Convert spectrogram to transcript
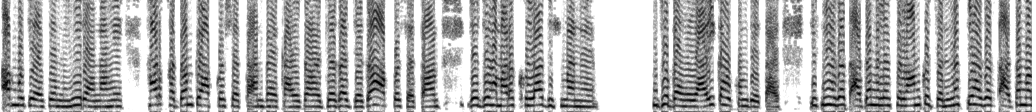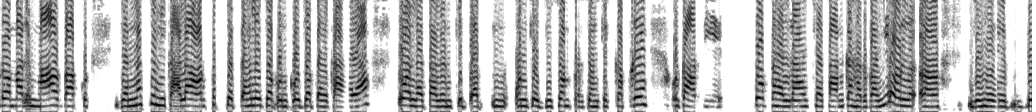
اب مجھے ایسے نہیں رہنا ہے۔ ہر قدم پہ آپ کو شیطان بہکائے گا، جگہ جگہ آپ کو شیطان، جو جو ہمارا کھلا دشمن ہے، جو بحیائی کا حکم دیتا ہے۔ جس نے حضرت آدم علیہ السلام کو جنت سے، حضرت آدم اور ہمارے ماں اور باپ کو جنت سے نکالا اور سب سے پہلے جب ان کو جب بہکایا تو اللہ تعالیٰ ان کے ان کے جسم پر سے ان کے کپڑے اتار دیے۔ تو پہلا شیطان کا حربہ ہی اور جو ہے بے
